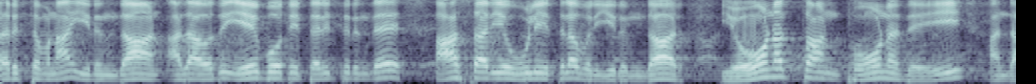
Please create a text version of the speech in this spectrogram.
தரித்தவனாய் இருந்தான். அதாவது ஏபோத்தை தரித்திருந்த ஆசாரிய ஊழியத்தில் அவர் இருந்தார். யோனத்தான் போனதை அந்த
